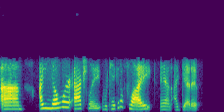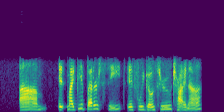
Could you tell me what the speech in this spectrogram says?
um, I know we're actually, we're taking a flight and I get it. Um, it might be a better seat if we go through China.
